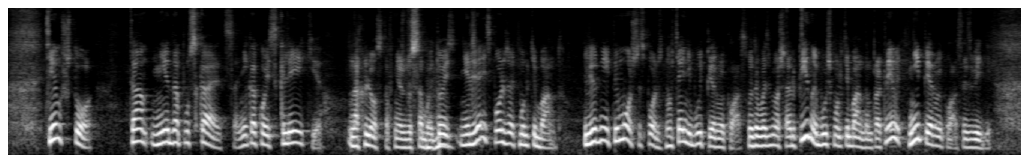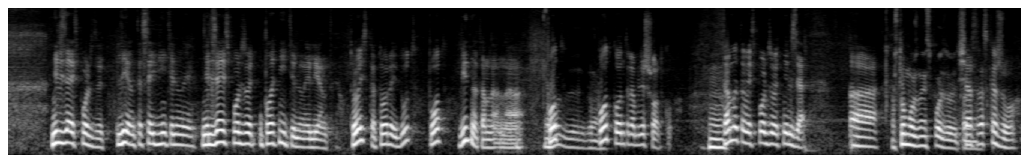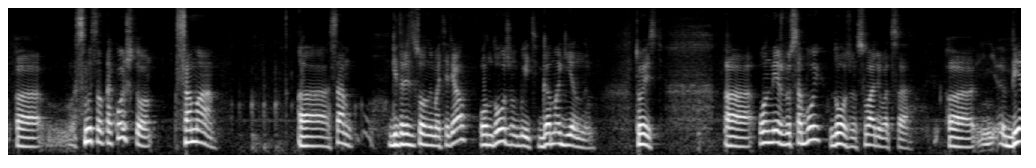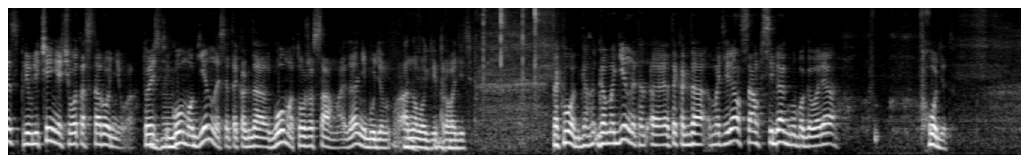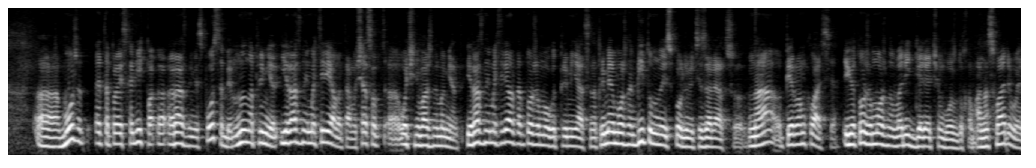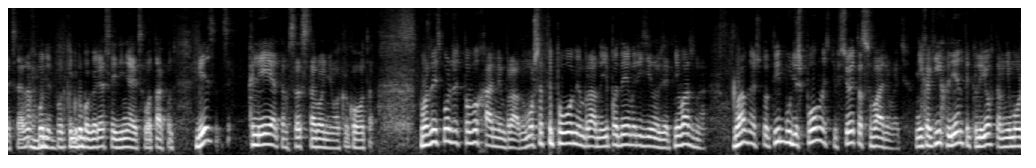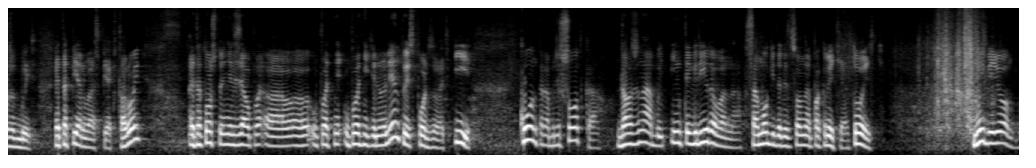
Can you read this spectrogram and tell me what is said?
Тем, что там не допускается никакой склейки нахлестов между собой. То есть нельзя использовать мультибанд. Вернее, ты можешь использовать, но у тебя не будет первый класс. Вот ты возьмешь альпину и будешь мультибандом проклеивать, не первый класс, извини. Нельзя использовать ленты соединительные, нельзя использовать уплотнительные ленты, то есть которые идут под, видно там на, на- Вот под, здесь, да. под контрабрешетку. Там этого использовать нельзя. А, А что можно использовать? Сейчас там? расскажу. Э, Смысл такой, что сама, э, сам гидроизоляционный материал, он должен быть гомогенным. То есть э, он между собой должен свариваться без привлечения чего-то стороннего. То есть гомогенность это когда гомо то же самое, да, не будем аналогии проводить. Так вот, го- гомоген это, э, это когда материал сам в себя, грубо говоря, входит. Э, Может это происходить э, разными способами. Ну, например, и разные материалы там. Сейчас вот э, очень важный момент. И разные материалы там тоже могут применяться. Например, можно битумную использовать изоляцию на первом классе. Ее тоже можно варить горячим воздухом. Она сваривается, и она входит, вот, грубо говоря, соединяется вот так вот. Без клея там со стороннего какого-то. Можно использовать ПВХ-мембрану, может ТПО-мембрану, ЕПДМ-резину взять, неважно. Главное, что ты будешь полностью все это сваривать. Никаких лент и клеев там не может быть. Это первый аспект. Второй – это то, что нельзя упла- э, уплотни- уплотнительную ленту использовать. И контрабрешетка должна быть интегрирована в само гидроляционное покрытие. То есть мы берем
